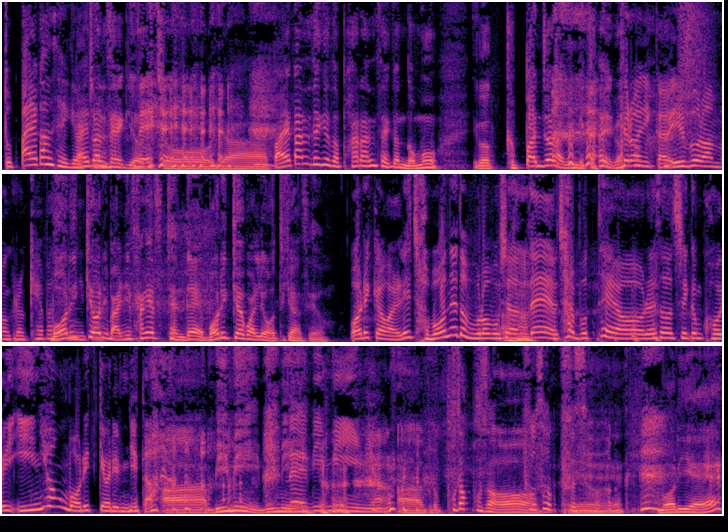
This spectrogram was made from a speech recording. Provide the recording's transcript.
또 빨간색이었죠. 빨간색이었죠. 네. 야, 빨간색에서 파란색은 너무 이거 급반전 아닙니까? 이거? 그러니까요. 일부러 한번 그렇게 해봤습니다. 머릿결이 많이 상했을 텐데 머릿결 관리 어떻게 하세요? 머릿결 관리 저번에도 물어보셨는데 잘 못해요. 그래서 지금 거의 인형 머릿결입니다. 아, 미미, 미미. 네, 미미 인형. 아, 그리고 푸석푸석. 푸석푸석. 예, 머리에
